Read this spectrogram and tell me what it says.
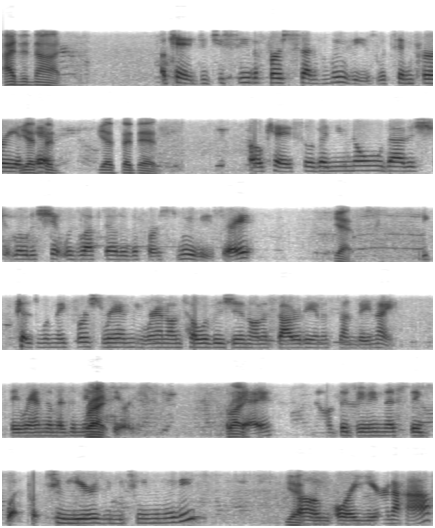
I did not. Okay, did you see the first set of movies with Tim Curry as Yes, it? I, yes, I did. Okay, so then you know that a shitload of shit was left out of the first movies, right? Yes. Because when they first ran, they ran on television on a Saturday and a Sunday night. They ran them as a Right. miniseries. Right. Okay. Now they're doing this. They what put two years in between the movies, Yes. um, or a year and a half.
